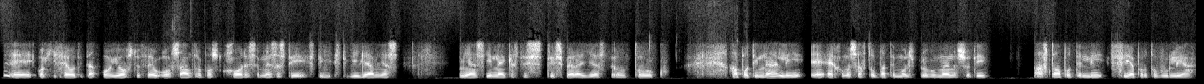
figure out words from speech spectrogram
ε, όχι η θεότητα, ο Υιός του Θεού ως άνθρωπος χώρεσε μέσα στη, στη, στην κοιλιά μιας, μιας γυναίκας της, της υπεραγίας Θεοτόκου. Από την άλλη ε, έρχομαι σε αυτό που είπατε μόλις προηγουμένως ότι αυτό αποτελεί θεία πρωτοβουλία.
